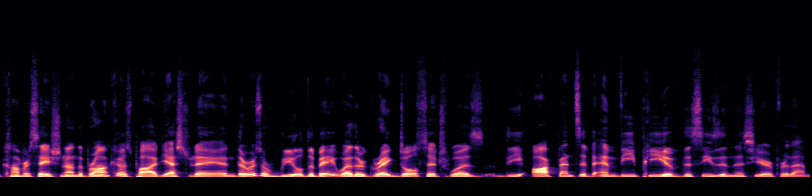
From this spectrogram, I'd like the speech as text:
conversation on the Broncos pod yesterday, and there was a real debate whether Greg Dulcich was the offensive MVP of the season this year for them.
